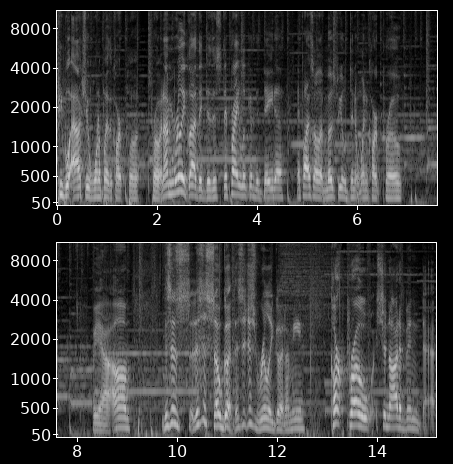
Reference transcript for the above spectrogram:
people actually want to play the Kart Pro. And I'm really glad they did this. They probably looked at the data. They probably saw that most people didn't win Kart Pro. But yeah, um, this is this is so good. This is just really good. I mean, Kart Pro should not have been that,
